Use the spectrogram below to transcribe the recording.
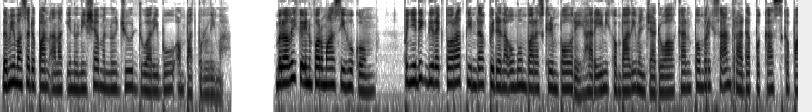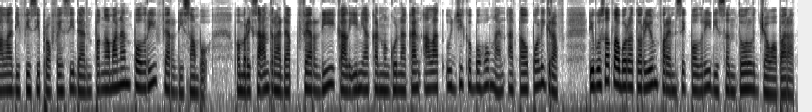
demi masa depan anak Indonesia menuju 2045. Beralih ke informasi hukum, Penyidik Direktorat Tindak Pidana Umum Baris Krim Polri hari ini kembali menjadwalkan pemeriksaan terhadap bekas Kepala Divisi Profesi dan Pengamanan Polri Ferdi Sambo. Pemeriksaan terhadap Ferdi kali ini akan menggunakan alat uji kebohongan atau poligraf di Pusat Laboratorium Forensik Polri di Sentul, Jawa Barat.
